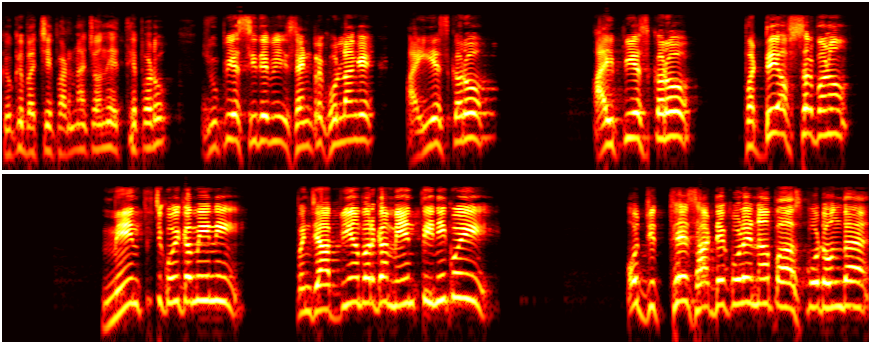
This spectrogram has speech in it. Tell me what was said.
ਕਿਉਂਕਿ ਬੱਚੇ ਪੜ੍ਹਨਾ ਚਾਹੁੰਦੇ ਇੱਥੇ ਪੜੋ ਯੂਪੀਐਸਸੀ ਦੇ ਵੀ ਸੈਂਟਰ ਖੋਲਾਂਗੇ ਆਈਏਐਸ ਕਰੋ ਆਈਪੀਐਸ ਕਰੋ ਵੱਡੇ ਅਫਸਰ ਬਣੋ। ਮਿਹਨਤ 'ਚ ਕੋਈ ਕਮੀ ਨਹੀਂ। ਪੰਜਾਬੀਆਂ ਵਰਗਾ ਮਿਹਨਤੀ ਨਹੀਂ ਕੋਈ। ਉਹ ਜਿੱਥੇ ਸਾਡੇ ਕੋਲੇ ਨਾ ਪਾਸਪੋਰਟ ਹੁੰਦਾ,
